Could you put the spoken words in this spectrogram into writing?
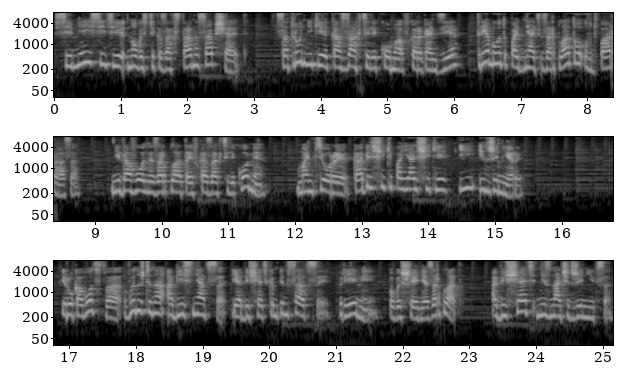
Семей Сити Новости Казахстана сообщает. Сотрудники Казахтелекома в Караганде требуют поднять зарплату в два раза. Недовольны зарплатой в Казахтелекоме монтеры, кабельщики-паяльщики и инженеры. И руководство вынуждено объясняться и обещать компенсации, премии, повышение зарплат. Обещать не значит жениться.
